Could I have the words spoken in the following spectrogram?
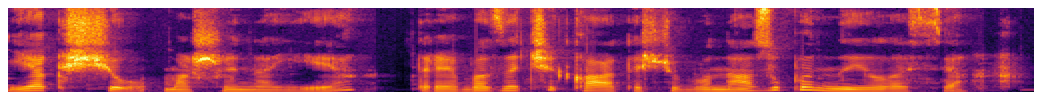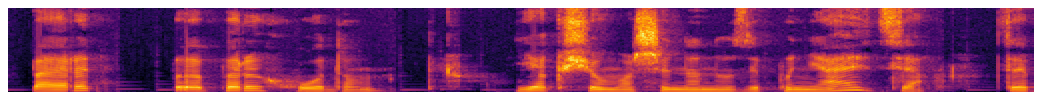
Якщо машина є, треба зачекати, щоб вона зупинилася перед е, переходом. Якщо машина не зупиняється, це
